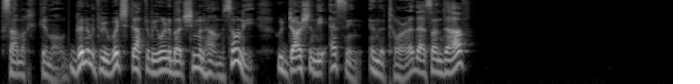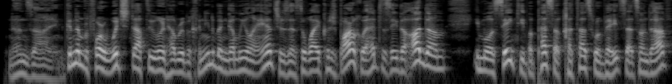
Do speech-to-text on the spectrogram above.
Samach Gimel. Good number three. Which stuff did we learn about Shimon HaAmsoni, who darshan the Essing in the Torah? That's on Daf. Nun Zayin. Good number four, which stuff do we learn how Rabbi Chanina ben Gamliel answers as to why Kush Baruch had to say to Adam, Imo Seiti, Pesach Chatas Rovates, that's on Daf.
